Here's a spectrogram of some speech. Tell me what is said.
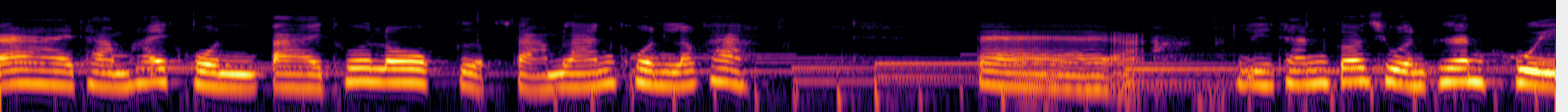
ได้ทำให้คนตายทั่วโลกเกือบ 3 ล้านคนแล้วค่ะ แต่ลีทันก็ชวนเพื่อนคุย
